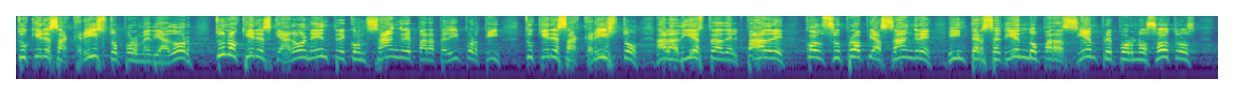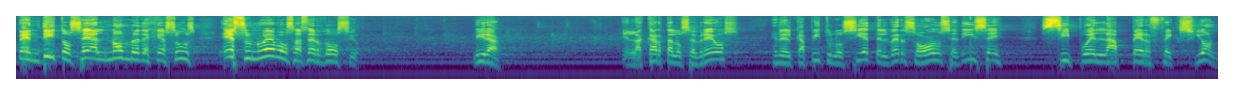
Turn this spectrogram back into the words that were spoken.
tú quieres a Cristo por mediador. Tú no quieres que Aarón entre con sangre para pedir por ti. Tú quieres a Cristo a la diestra del Padre con su propia sangre intercediendo para siempre por nosotros. Bendito sea el nombre de Jesús. Es su nuevo sacerdocio. Mira, en la carta a los Hebreos, en el capítulo 7, el verso 11 dice, si pues la perfección,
